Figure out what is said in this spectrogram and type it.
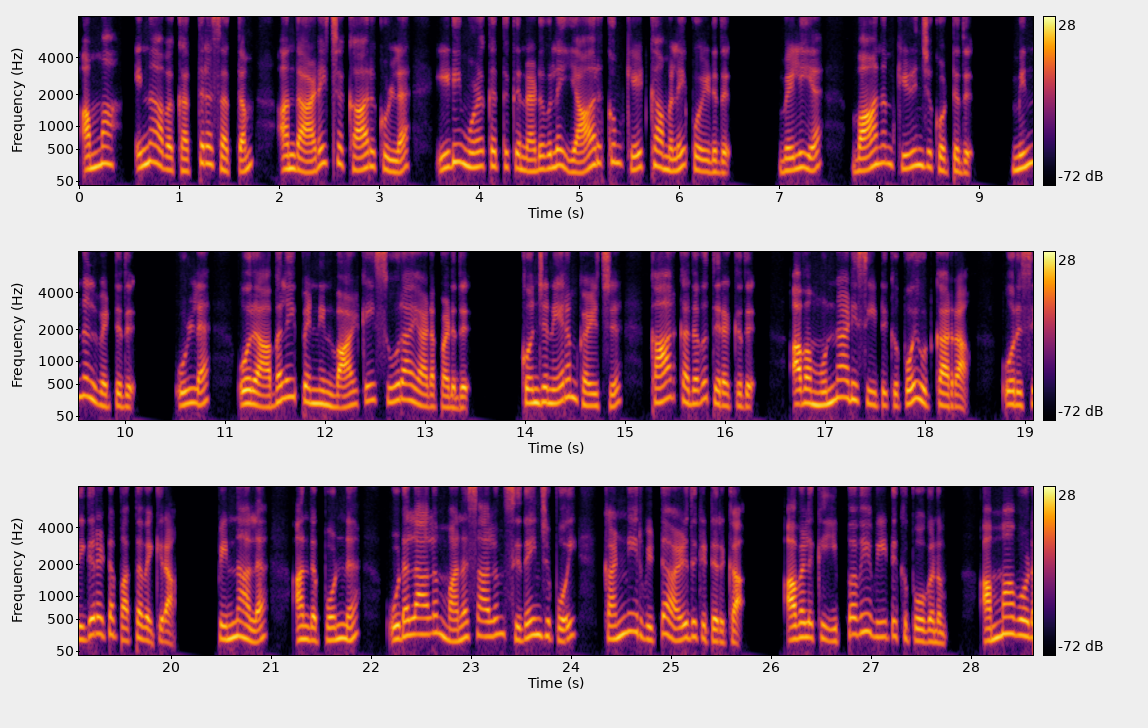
அம்மா இன்னு அவ கத்துற சத்தம்? அந்த அடைச்ச காருக்குள்ள இடி முழக்கத்துக்கு நடுவுல யாருக்கும் கேட்காமலே போயிடுது. வெளிய வானம் கிழிஞ்சு கொட்டுது. மின்னல் வெட்டுது. உள்ள ஒரு அபலை பெண்ணின் வாழ்க்கை சூறாயாடப்படுது. கொஞ்ச நேரம் கழிச்சு கார் கதவு திறக்குது. அவ முன்னாடி சீட்டுக்கு போய் உட்கார்றா. ஒரு சிகரெட்ட பத்த வைக்கிறான். பின்னால அந்த பொண்ணு உடலாலும் மனசாலும் சிதைஞ்சு போய் கண்ணீர் விட்டு அழுதுகிட்டு இருக்கா. அவளுக்கு இப்பவே வீட்டுக்கு போகணும். அம்மாவோட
